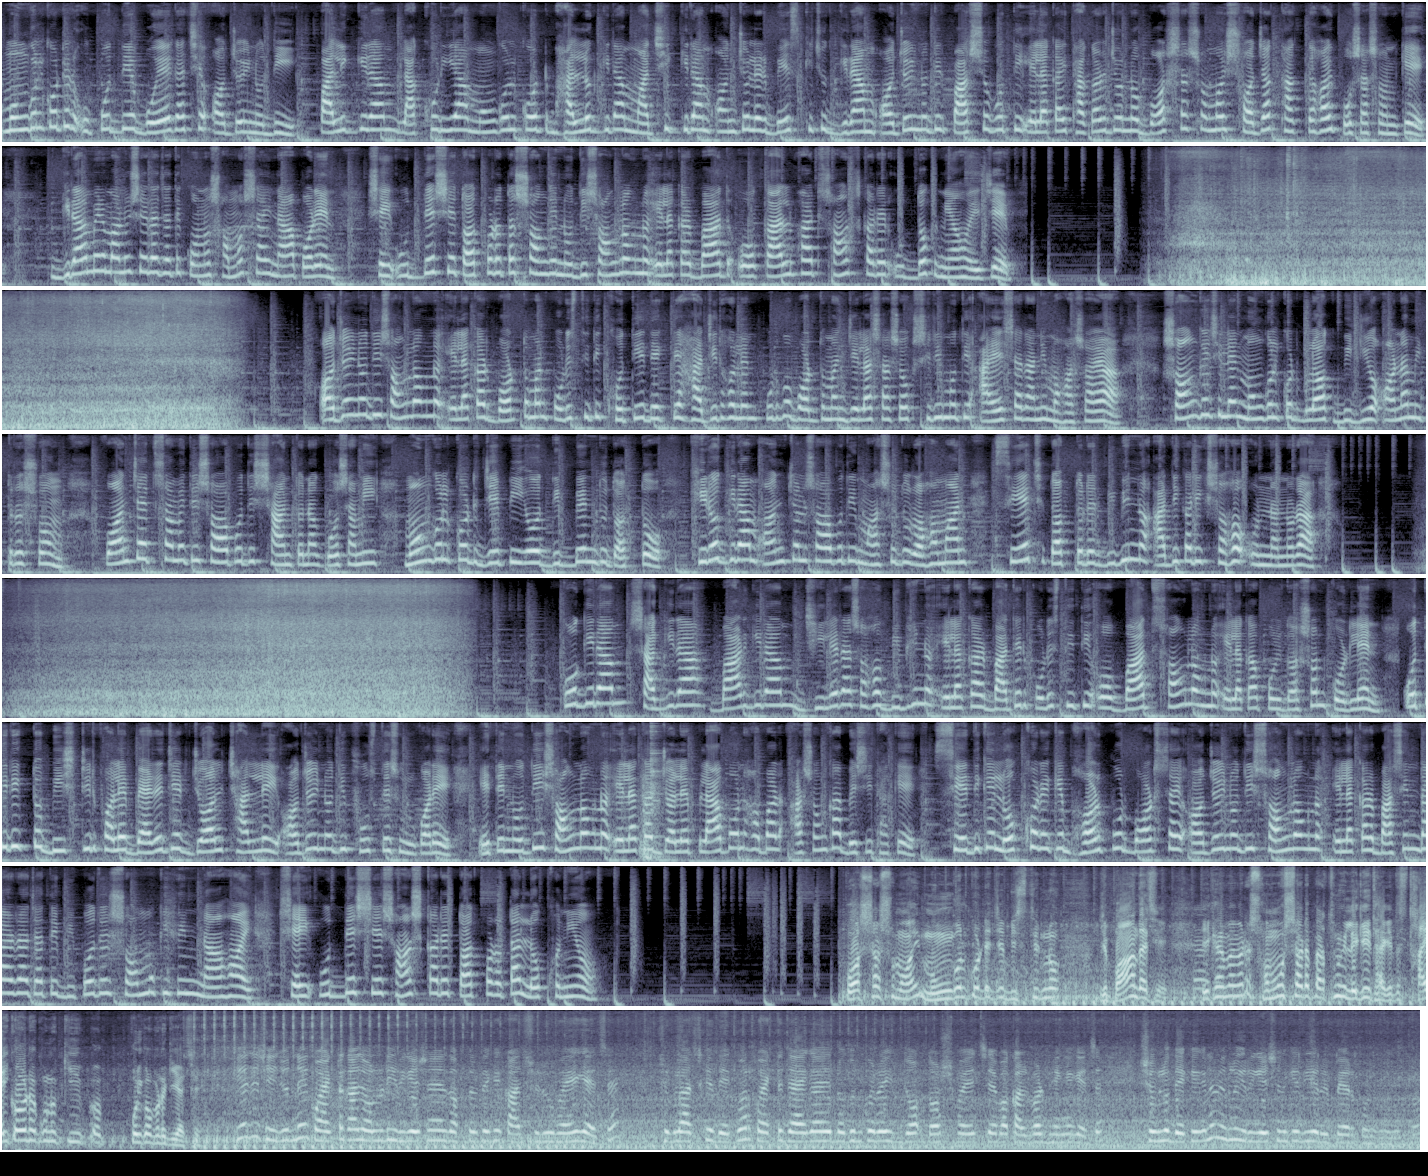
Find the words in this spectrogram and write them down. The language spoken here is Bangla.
মঙ্গলকোটের উপর দিয়ে বয়ে গেছে অজয় নদী। পালিকগ্রাম, লাখুরিয়া, মঙ্গলকোট, ভাল্লকগ্রাম মাঝিগ্রাম অঞ্চলের বেশ কিছু গ্রাম অজয় নদীর পার্শ্ববর্তী এলাকায় থাকার জন্য বর্ষার সময় সজাগ থাকতে হয় প্রশাসনকে। গ্রামের মানুষেরা যাতে কোনো সমস্যায় না পড়েন, সেই উদ্দেশ্যে তৎপরতার সঙ্গে নদী সংলগ্ন এলাকার বাঁধ ও কালভার্ট সংস্কারের উদ্যোগ নেওয়া হয়েছে। অজয় নদী সংলগ্ন এলাকার বর্তমান পরিস্থিতি খতিয়ে দেখতে হাজির হলেন পূর্ব বর্ধমান জেলা শাসক শ্রীমতী আয়েশা রানী মহাশয়া। সঙ্গে ছিলেন মঙ্গলকোট ব্লক বিডিও অনামিত্র সোম, পঞ্চায়েত সমিতির সভাপতি শান্তনা গোস্বামী, মঙ্গলকোট জেপিও দিব্যেন্দু দত্ত, ক্ষীরগ্রাম অঞ্চল সভাপতি মাসুদুর রহমান, সেচ দপ্তরের বিভিন্ন আধিকারিক সহ অন্যান্যরা। কোগিরাম, সাগিরা, বারগিরাম, ঝিলেরা সহ বিভিন্ন এলাকার বাঁধের পরিস্থিতি ও বাঁধ সংলগ্ন এলাকা পরিদর্শন করলেন। অতিরিক্ত বৃষ্টির ফলে ব্যারেজের জল ছাড়লেই অজয় নদী ফুসতে শুরু করে। এতে নদী সংলগ্ন এলাকার জলে প্লাবন হবার আশঙ্কা বেশি থাকে। সেদিকে লক্ষ্য রেখে ভরপুর বর্ষায় অজয় নদীর সংলগ্ন এলাকার বাসিন্দারা যাতে বিপদের সম্মুখীন না হয়, সেই উদ্দেশ্যে সংস্কারের তৎপরতা লক্ষণীয়। বর্ষার সময় মঙ্গলকোটে যে বিস্তীর্ণ যে বাঁধ আছে এখানে ম্যাম একটা সমস্যাটা প্রাথমিক লেগেই থাকে। তো স্থায়ীকরণের কোনো কি পরিকল্পনা কি আছে? ঠিক আছে? সেই জন্যই কয়েকটা কাজ অলরেডি ইরিগেশনের দপ্তর থেকে কাজ শুরু হয়ে গেছে। সেগুলো আজকে দেখব। আর কয়েকটা জায়গায় নতুন করে দশ হয়েছে বা কালভার্ট ভেঙে গেছে সেগুলো দেখে গেলাম এগুলো ইরিগেশনকে দিয়ে রিপেয়ার করে দেবো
